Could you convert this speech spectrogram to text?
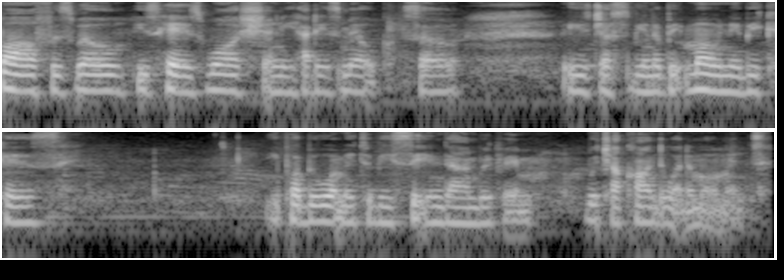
bath as well. His hair's washed and he had his milk, so he's just been a bit moany because he probably want me to be sitting down with him, which I can't do at the moment.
